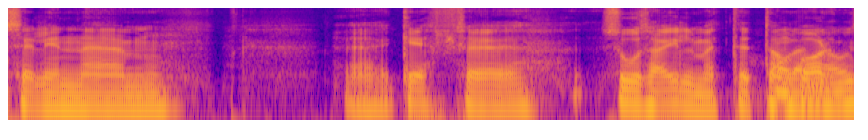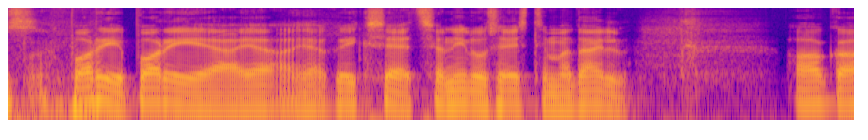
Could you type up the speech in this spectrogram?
selline äh, Äh, kehv äh, suusailm, et, et on por, pori, pori ja, ja, ja kõik see, et see on ilus Eestimaa talv. aga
